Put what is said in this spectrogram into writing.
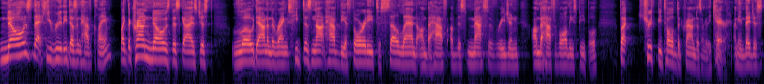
knows that he really doesn't have claim. Like the crown knows this guy's just low down in the ranks. He does not have the authority to sell land on behalf of this massive region, on behalf of all these people. But truth be told, the crown doesn't really care. I mean, they just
